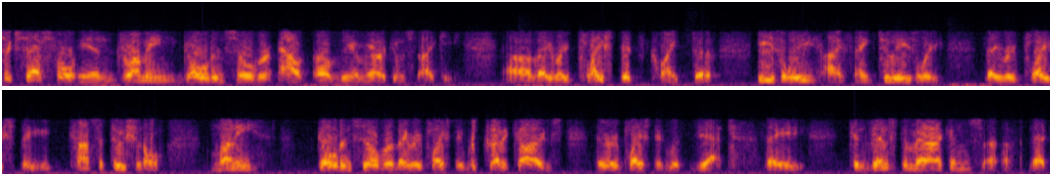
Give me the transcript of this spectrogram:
successful in drumming gold and silver out of the American psyche. Uh, they replaced it quite uh, easily, I think, too easily. They replaced the constitutional money, gold and silver. They replaced it with credit cards. They replaced it with debt. They convinced Americans uh, that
